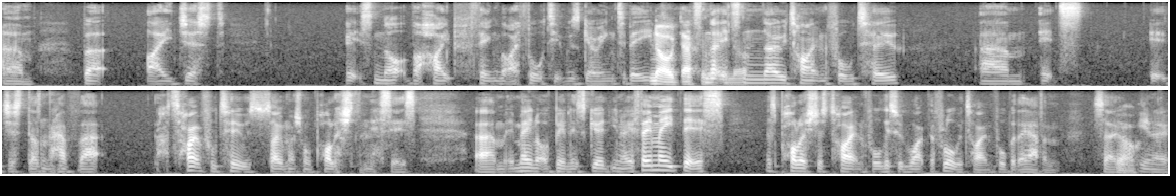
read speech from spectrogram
Um, but I just it's not the hype thing that I thought it was going to be. No, It's no, it's not. no Titanfall 2. Um, it's it just doesn't have that. Titanfall 2 is so much more polished than this is. Um, it may not have been as good. You know, if they made this as polished as Titanfall, this would wipe the floor with Titanfall, but they haven't. So No. you know,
